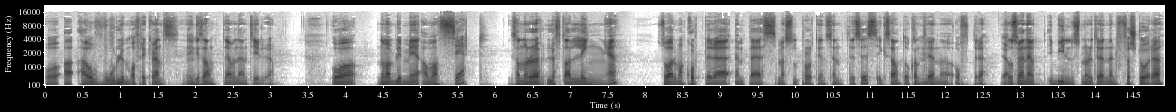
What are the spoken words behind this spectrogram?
er jo volum og frekvens. Mm. Ikke sant? Det har vi nevnt tidligere. Og når man blir mer avansert, når du har løfta lenge, så har man kortere MPS, muscle protein synthesis, ikke sant? og kan Mm. trene oftere. Ja. Så som jeg nevnte i begynnelsen, når du trener det første året,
